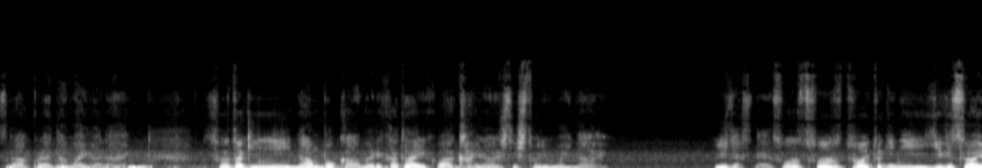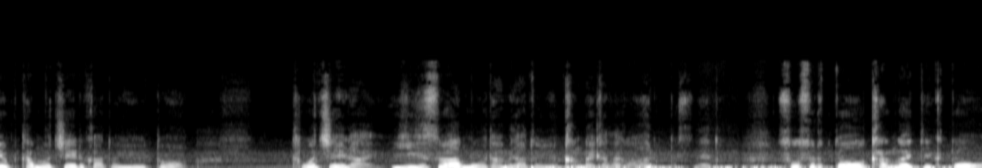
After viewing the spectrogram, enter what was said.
すがこれは名前がない。その時に南北アメリカ大陸は回覧して一人もいない。いいですね。そう、そう、そういう時にイギリスはよく保ち得るかというと、保ち得ない。イギリスはもうダメだという考え方があるんですね。と。そうすると考えていくと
